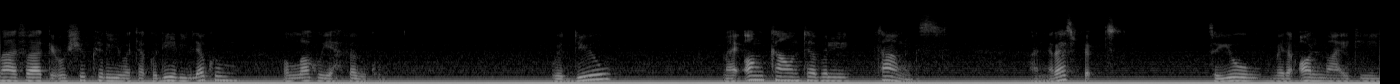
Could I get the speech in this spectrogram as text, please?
ما فاتع شكري وتقديري لكم والله يحفظكم with you my uncountable thanks and respect to you may the Almighty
